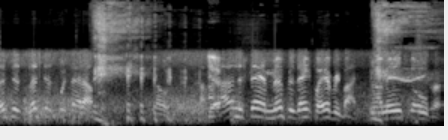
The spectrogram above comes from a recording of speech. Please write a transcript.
Let's just let's just put that out. So I, I understand Memphis ain't for everybody. You know what I mean? So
